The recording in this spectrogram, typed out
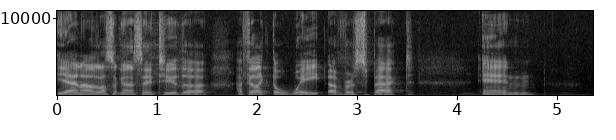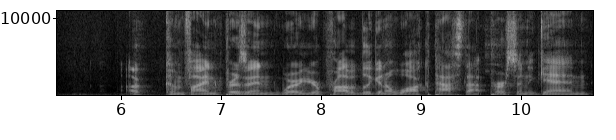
Yeah, and I was also gonna say too the I feel like the weight of respect in a confined prison where you're probably gonna walk past that person again.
